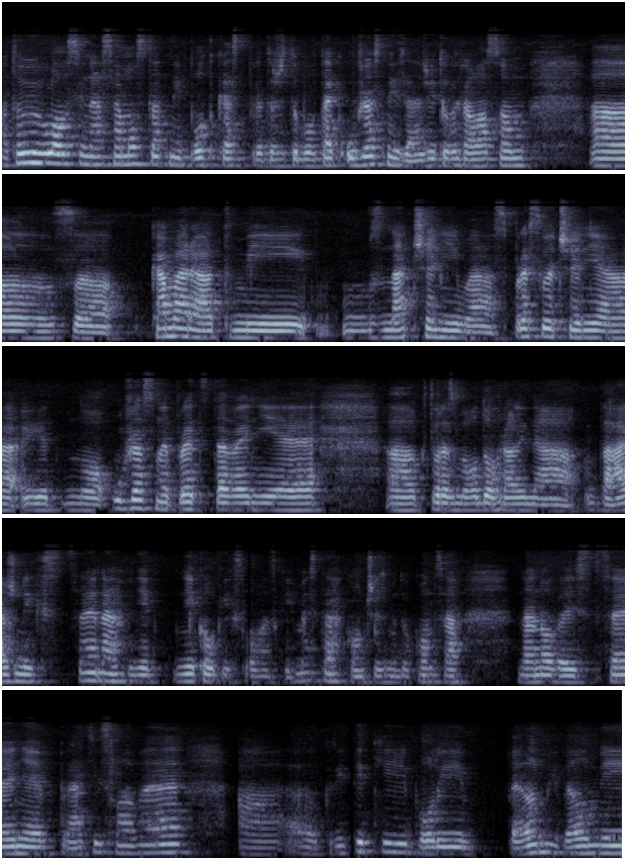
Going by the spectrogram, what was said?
a to by bolo asi na samostatný podcast, pretože to bol tak úžasný zážitok. Hrala som uh, s kamarátmi, s nadšením a z presvedčenia jedno úžasné predstavenie ktoré sme odohrali na vážnych scénach v niekoľkých slovenských mestách. Končili sme dokonca na novej scéne v Bratislave a e, kritiky boli veľmi, veľmi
